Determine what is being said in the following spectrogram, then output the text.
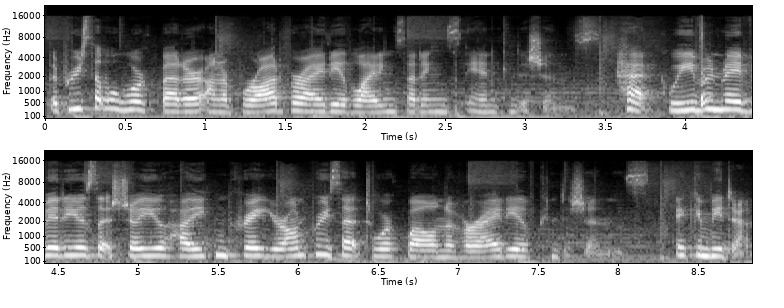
the preset will work work better on a broad variety of lighting settings and conditions. Heck, we even made videos that show you how you can create your own preset to work well in a variety of conditions. It can be done.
